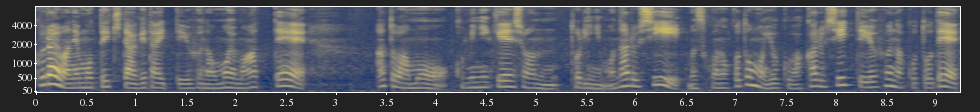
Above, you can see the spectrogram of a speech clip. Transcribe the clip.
ぐらいはね持ってきてあげたいっていう風な思いもあってあとはもうコミュニケーション取りにもなるし息子のこともよくわかるしっていう風なことで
